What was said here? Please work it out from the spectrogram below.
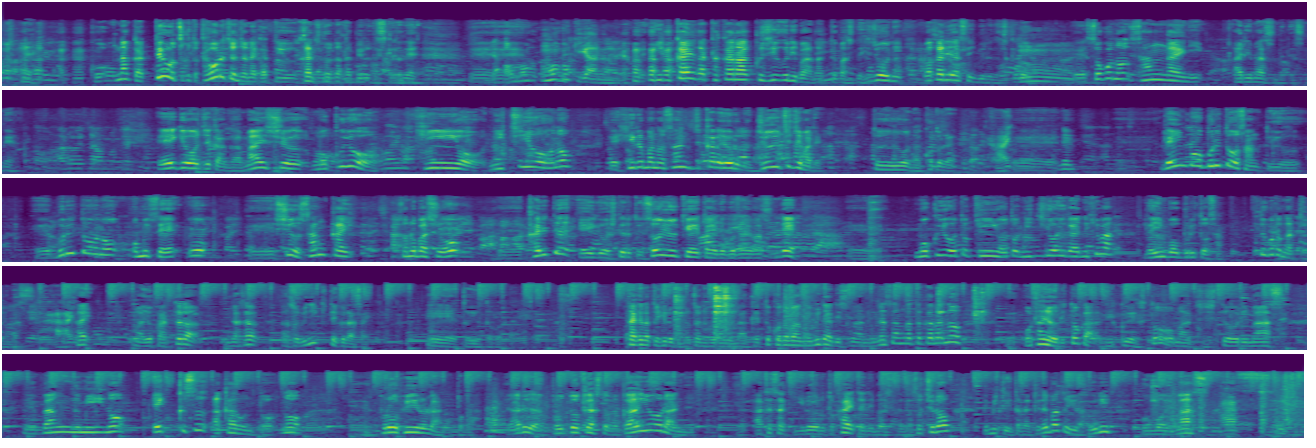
こうなんか手をつくと倒れちゃうんじゃないかっていう感じのなんかビルですけどね、いえや、重趣があるんだよ。1階が宝くじ売り場になってまして、非常に分かりやすいビルですけど、えーそこの3階にありますんでですね、営業時間が毎週木曜、金曜、日曜のえー昼間の3時から夜の11時までというようなことで、はい。えーね、レインボーブリトーさんという、えーブリトーのお店を、えー週3回その場所を、えー借りて営業しているというそういう形態でございますんで、えー木曜と金曜と日曜以外の日はレインボーブリトーさんということになっております。はいまあ、よかったら皆さん遊びに来てください、えーというところでございます。武田と弘樹の歌のフリーマーケットこの番組ではリスナーの皆さん方からのえーお便りとかリクエストをお待ちしておりますえー番組の X アカウントのえープロフィール欄とかあるいはポッドキャストの概要欄にえー宛先いろいろと書いてありますのでまあそちらを見ていただければというふうに思います。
